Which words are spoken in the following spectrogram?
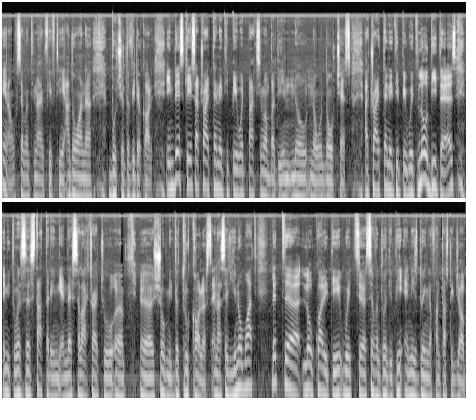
you know, 7950, I don't want to butcher the video card. In this case, I tried 1080p with maximum, but no, no, no chance. I tried 1080p with low details and it was uh, stuttering and SLI tried to uh, uh, show me the true colors. And I said, you know what, let uh, low quality with 720p and he's doing a fantastic job.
